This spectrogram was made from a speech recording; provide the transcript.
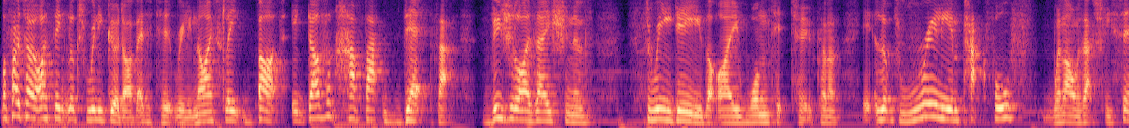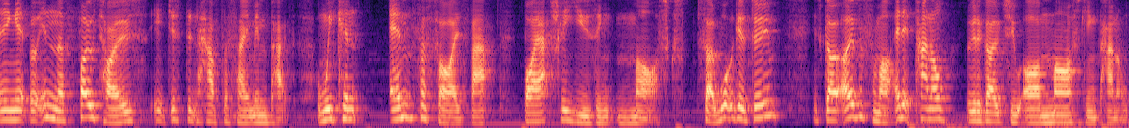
the photo I think looks really good. I've edited it really nicely, but it doesn't have that depth, that visualization of 3D that I want it to. Kind of, it looked really impactful when I was actually seeing it, but in the photos, it just didn't have the same impact. And we can emphasize that by actually using masks. So what we're gonna do is go over from our edit panel, we're gonna go to our masking panel.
